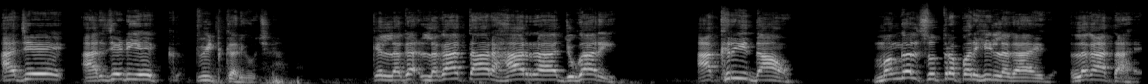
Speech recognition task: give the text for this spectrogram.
આજે આરજેડી એક ટ્વીટ કર્યું છે કે લગાતાર હાર રહા જુગારી, આખરી દાવ, મંગલસૂત્ર પર હી લગાય, લગાતા હે.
